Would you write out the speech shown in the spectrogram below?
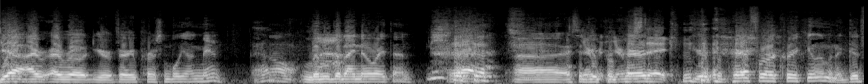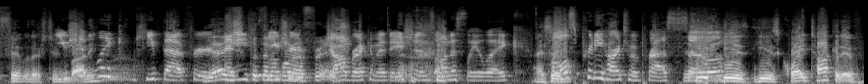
Yeah, I, I wrote, "You're a very personable young man." Oh, Little did I know right then. Yeah. Uh, I said Your- you're prepared. mistake." you're prepared for our curriculum and a good fit with our student You body. You should like keep that for Yeah, any put that up on future our job recommendations. Honestly, like I said- Paul's pretty hard to impress. he, So, he is he is quite talkative,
